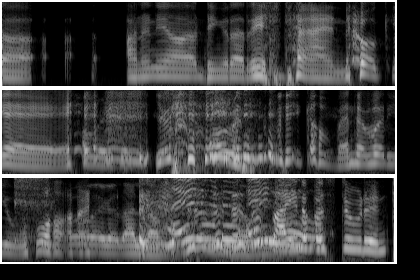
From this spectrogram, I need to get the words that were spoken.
uh, Ananya Dhingra raised hand. Okay. Amazing. you can Amazing. speak up whenever you want. oh my god i love I this is, this is the sign of a student.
